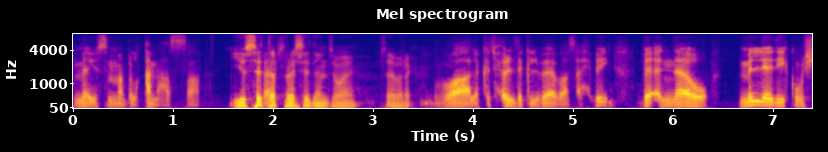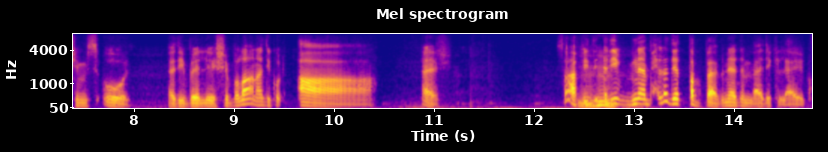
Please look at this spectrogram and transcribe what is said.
ما يسمى بالقمع الصاط you set a precedent واي voilà كتحل داك الباب أصاحبي بأنه من الذي يكون شي مسؤول؟ غادي يبان ليه شي بلان غادي يقول آه أجي صافي هذه بناء بحال هذه الطبع بنادم مع ديك اللعيبة.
